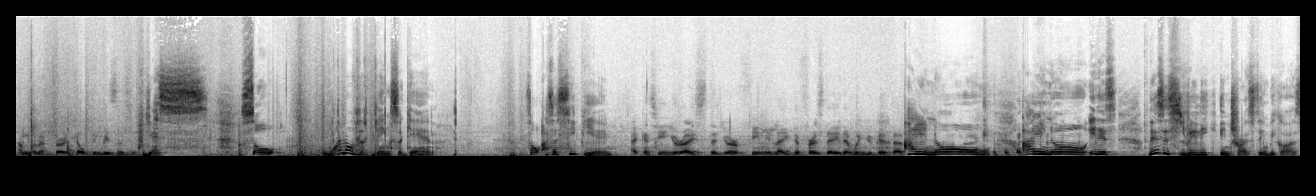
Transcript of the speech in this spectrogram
I'm gonna start helping businesses. yes so one of the things again so as a cpa I can see in your eyes that you're feeling like the first day that when you get that. I know, I know. It is. This is really interesting because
